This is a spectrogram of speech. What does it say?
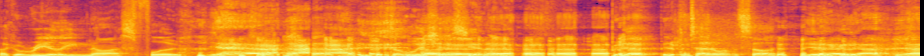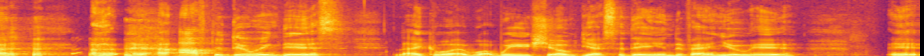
Like a really nice flu. Yeah, Delicious, you know. Bit of, bit of potato on the side. Really yeah, good. yeah, yeah. Uh, uh, after doing this, like what, what we showed yesterday in the venue here, uh,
